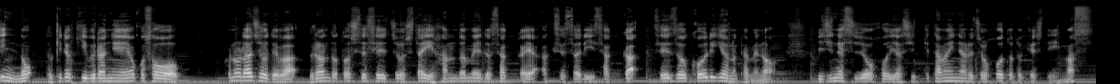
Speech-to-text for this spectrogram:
真の時々ブラニュへようこそ。このラジオではブランドとして成長したいハンドメイド作家やアクセサリー作家、製造小売業のためのビジネス情報や知ってためになる情報をお届けしています。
